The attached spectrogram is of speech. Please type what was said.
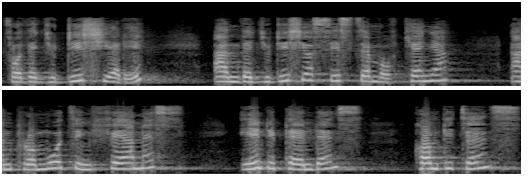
for the judiciary and the judicial system of Kenya and promoting fairness, independence, competence,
